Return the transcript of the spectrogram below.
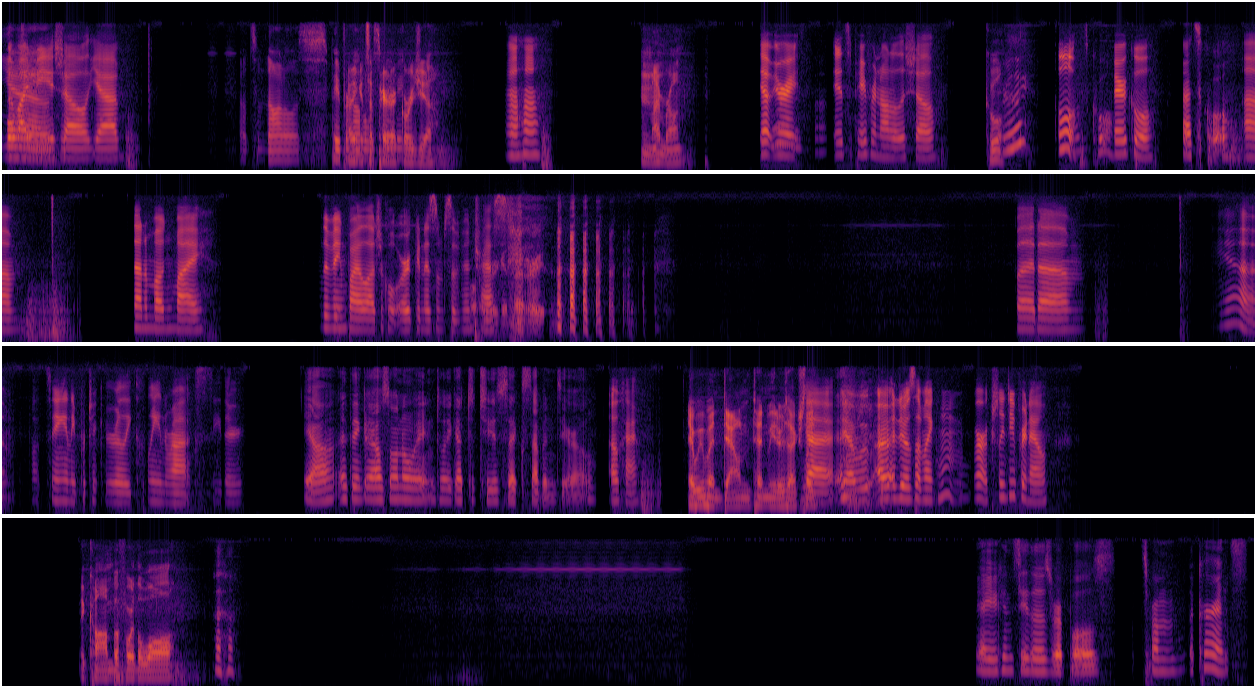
That might be a shell, yeah. Found some nautilus, paper I think it's a paragorgia. Uh-huh. Hmm, I'm wrong. Yep, you're right. It's a paper nautilus shell. Cool. really? Cool. That's cool. Very cool. That's cool. Um, not among my living biological organisms of I'll ever interest. get that right. But, um, yeah, not seeing any particularly clean rocks either. Yeah, I think I also want to wait until we get to 2670. Okay. Yeah, we went down 10 meters actually. Yeah, yeah. We, I, I was, I'm like, hmm, we're actually deeper now. The calm before the wall. Yeah, you can see those ripples. It's from the currents.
